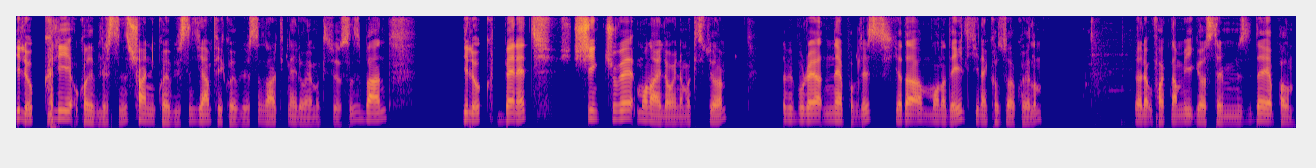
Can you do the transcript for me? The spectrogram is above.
Diluc, Klee koyabilirsiniz, Shiny koyabilirsiniz, Yanfei koyabilirsiniz. Artık neyle oynamak istiyorsanız. Ben Diluc, Bennett, Xingqiu ve Mona ile oynamak istiyorum. Tabi buraya ne yapabiliriz? Ya da Mona değil, yine Kazuha koyalım. Böyle ufaktan bir gösterimimizi de yapalım.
